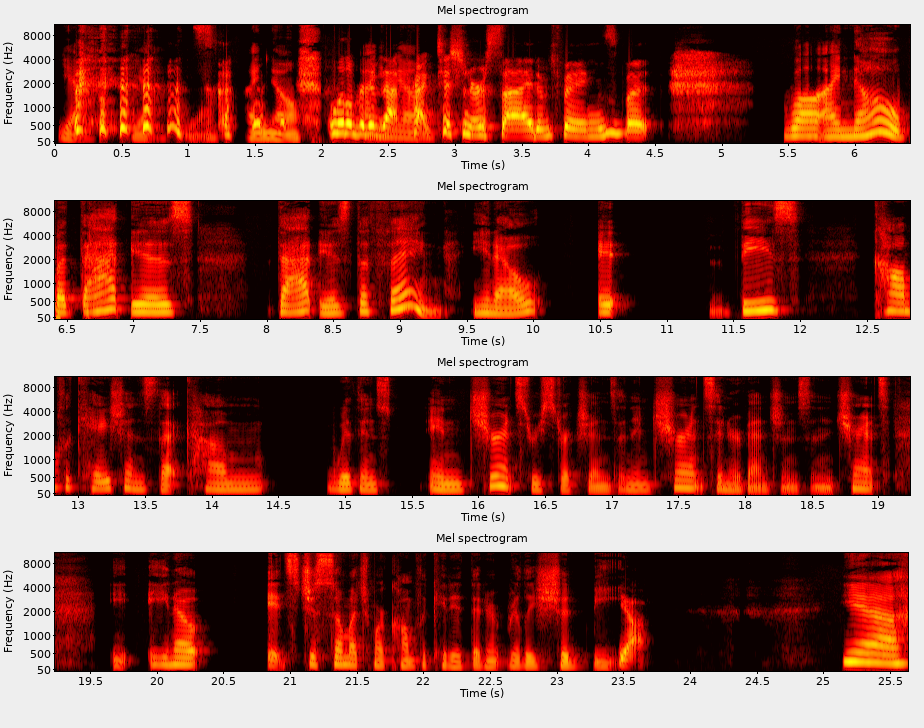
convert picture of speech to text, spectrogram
Yeah, yeah, yeah, yeah. so, I know. A little bit of that practitioner side of things, but well, I know, but that is that is the thing, you know. It these complications that come with in, insurance restrictions and insurance interventions and insurance you know it's just so much more complicated than it really should be. Yeah. Yeah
